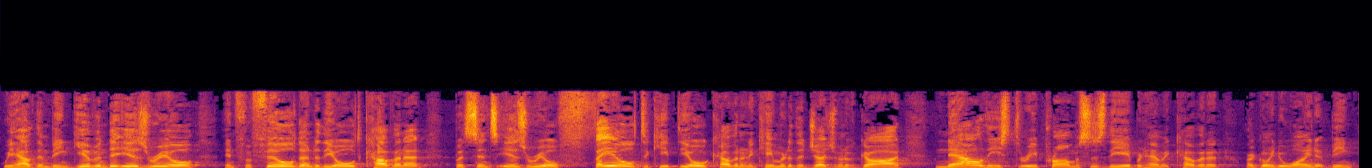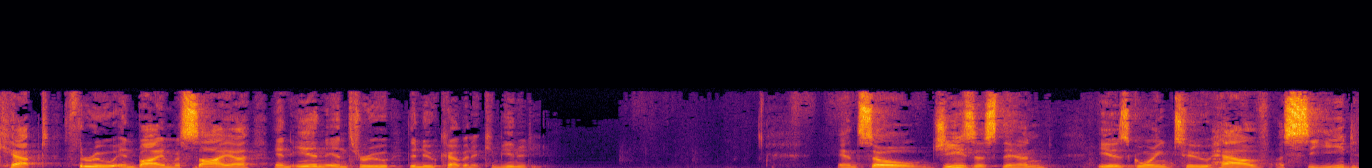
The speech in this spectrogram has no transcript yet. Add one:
We have them being given to Israel and fulfilled under the old covenant. But since Israel failed to keep the old covenant and came under the judgment of God, now these three promises of the Abrahamic covenant are going to wind up being kept through and by Messiah and in and through the new covenant community. And so Jesus then is going to have a seed.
